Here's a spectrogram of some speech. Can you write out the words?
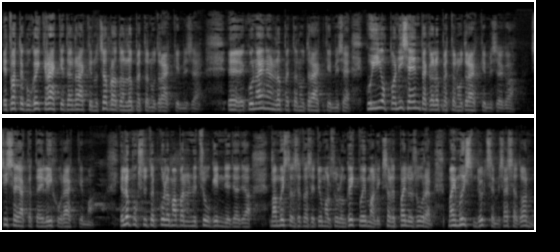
et vaata, kui kõik rääkida on rääkinud, sõbrad on lõpetanud rääkimise, kui naine on lõpetanud rääkimise, kui Hiop on iseendaga lõpetanud rääkimisega, siis sai hakata Elihu rääkima. ja lõpuks ütleb, kuule, ma panen nüüd suu kinni, tead, ja ma mõistan sedasi, et jumal, sul on kõik võimalik, sa oled palju suurem. ma ei mõistnud üldse, mis asjad on.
